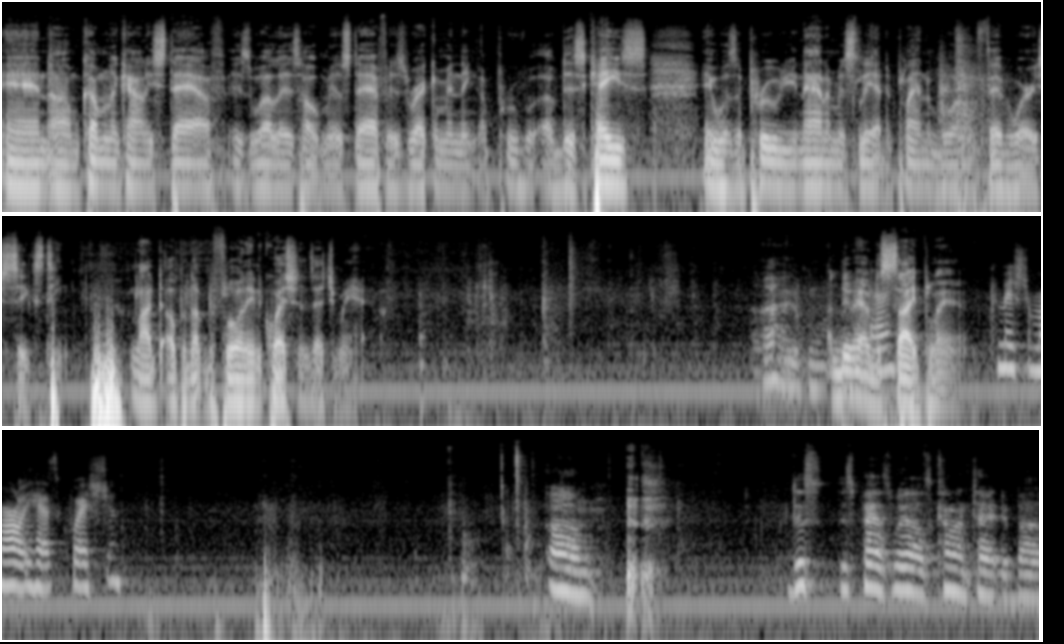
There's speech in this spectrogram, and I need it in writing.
And um, Cumberland County staff, as well as Hope Mill staff, is recommending approval of this case. It was approved unanimously at the planning board on February 16th. I'd like to open up the floor to any questions that you may have. I. I do have Okay. the site plan. Commissioner Marley has a question. Um, this, this past week I was contacted by,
